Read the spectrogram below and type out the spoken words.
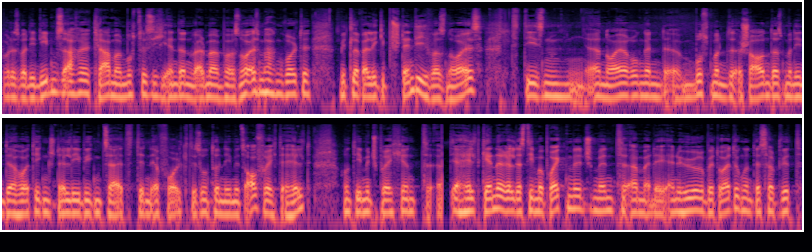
aber das war die Nebensache. Klar, man musste sich ändern, weil man was Neues machen wollte. Mittlerweile gibt es ständig was Neues. Diesen Erneuerungen äh, muss man schauen, dass man in der heutigen schnelllebigen Zeit den Erfolg des Unternehmens aufrechterhält und dementsprechend äh, erhält generell das Thema Projektmanagement ähm, eine, eine höhere Bedeutung und deshalb wird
